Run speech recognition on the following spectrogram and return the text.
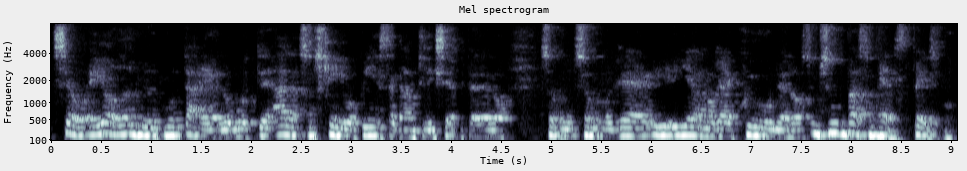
så är jag ödmjuk mot dig eller mot eh, alla som skriver på Instagram till exempel eller som, som re, ger någon reaktion eller som, som, vad som helst, Facebook.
